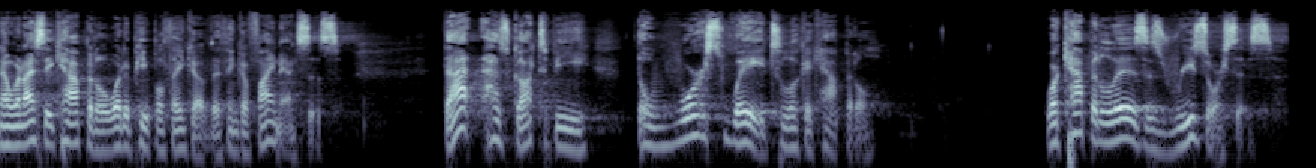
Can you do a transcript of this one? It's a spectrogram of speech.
Now, when I say capital, what do people think of? They think of finances. That has got to be the worst way to look at capital. What capital is, is resources.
